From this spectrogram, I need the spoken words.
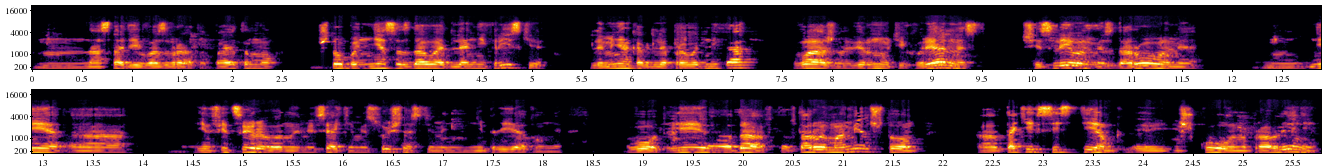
на стадии возврата. Поэтому, чтобы не создавать для них риски, для меня, как для проводника, важно вернуть их в реальность счастливыми, здоровыми, не а, инфицированными всякими сущностями неприятными, вот. И э, да, второй момент, что э, таких систем э, и школ и направлений,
